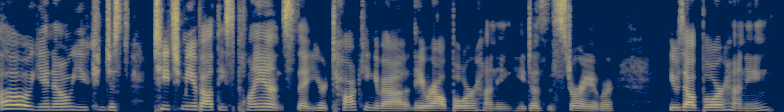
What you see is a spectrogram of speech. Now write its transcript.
oh you know you can just teach me about these plants that you're talking about. They were out boar hunting. He does the story where he was out boar hunting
